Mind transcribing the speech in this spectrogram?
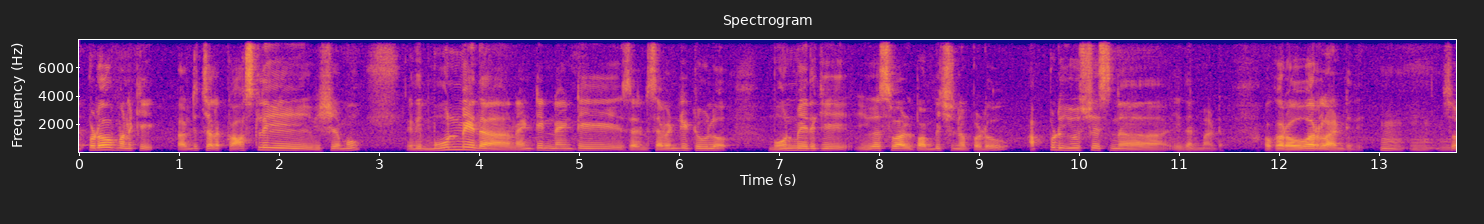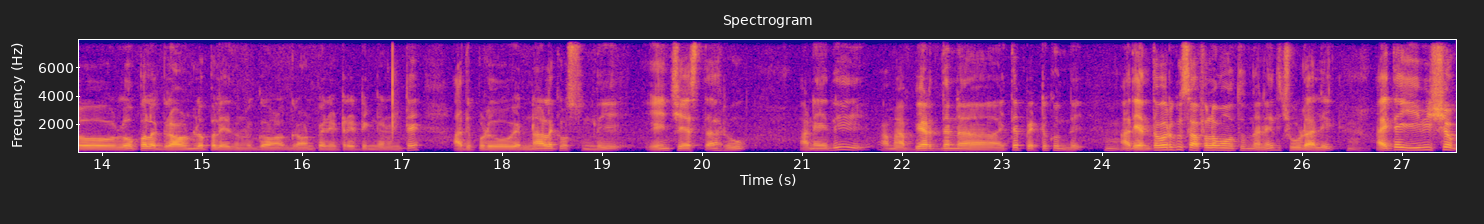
ఎప్పుడో మనకి అంటే చాలా కాస్ట్లీ విషయము. ఇది మూన్ మీద నైన్టీన్ నైంటీ సెవెంటీ టూలో మూన్ మీదకి యుఎస్ వాళ్ళు పంపించినప్పుడు అప్పుడు యూజ్ చేసిన ఇదన్నమాట. ఒక రోవర్ లాంటిది. సో లోపల గ్రౌండ్ లోపల ఏది గ్రౌండ్ పెనిట్రేటింగ్ అని అంటే అది ఇప్పుడు ఎన్నాళ్ళకి వస్తుంది ఏం చేస్తారు అనేది ఆమె అభ్యర్థన అయితే పెట్టుకుంది. అది ఎంతవరకు సఫలమవుతుంది అనేది చూడాలి. అయితే ఈ విషయం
